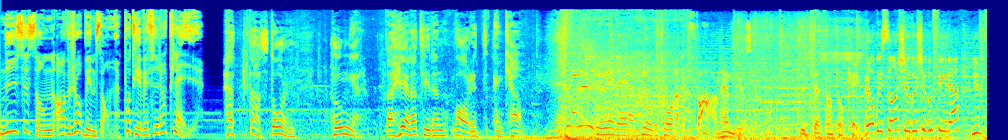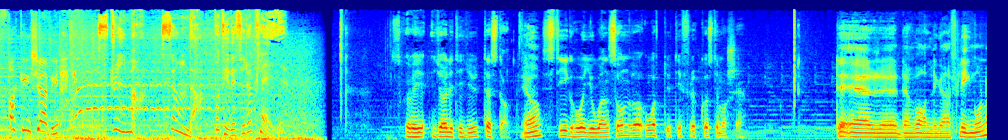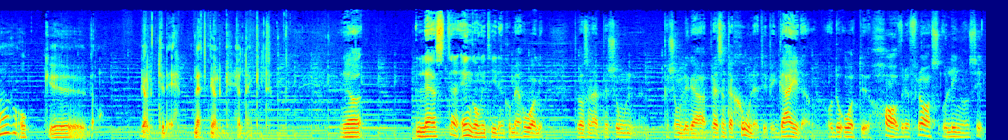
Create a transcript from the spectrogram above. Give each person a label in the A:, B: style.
A: Ny säsong av Robinson på TV4 Play.
B: Hetta, storm, hunger. Det har hela tiden varit en kamp.
A: Nu är det blod och tårar.
C: Fan händer just nu. Det. är Detta är inte okej.
A: Robinson 2024, nu fucking kör vi! Streama söndag på TV4 Play.
D: Ska vi göra lite ljudtest då?
E: Ja,
D: Stig H Johansson, vad åt du till frukost i morse?
E: Det är eh, den vanliga flingorna och eh, ja, mjölk till det. Lättmjölk helt enkelt.
D: Jag läste en gång i tiden, kommer jag ihåg, det var sådana här person, personliga presentationer typ i guiden. Och då åt du havrefras och lingonsylt.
